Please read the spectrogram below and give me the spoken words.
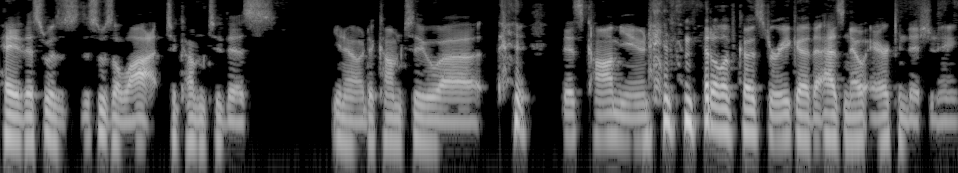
Hey, this was, this was a lot to come to this, you know, to come to, uh, this commune in the middle of Costa Rica that has no air conditioning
